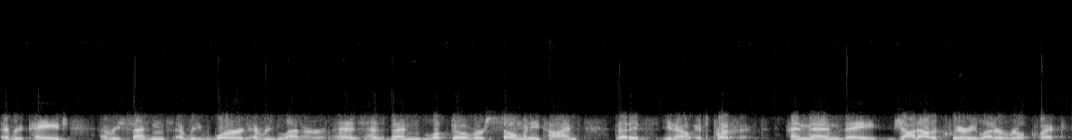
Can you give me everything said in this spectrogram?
every page, every sentence, every word, every letter has has been looked over so many times that it's, you know, it's perfect. And then they jot out a query letter real quick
